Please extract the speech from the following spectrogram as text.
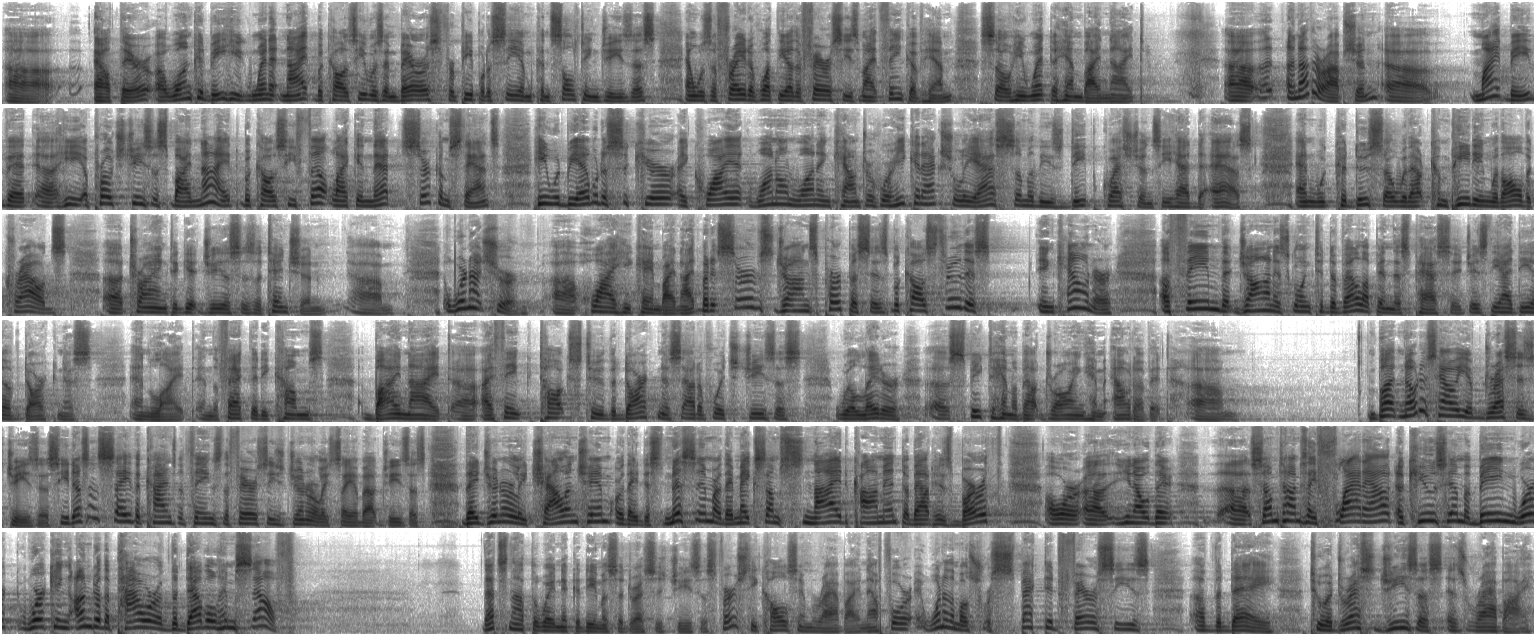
uh, out there. Uh, one could be he went at night because he was embarrassed for people to see him consulting Jesus and was afraid of what the other Pharisees might think of him, so he went to him by night. Uh, another option uh, might be that uh, he approached Jesus by night because he felt like in that circumstance he would be able to secure a quiet one on one encounter where he could actually ask some of these deep questions he had to ask and could do so without competing with all the crowds uh, trying to get Jesus' attention. Um, we're not sure uh, why he came by night, but it serves John's purposes because through this encounter, a theme that John is going to develop in this passage is the idea of darkness and light. And the fact that he comes by night, uh, I think, talks to the darkness out of which Jesus will later uh, speak to him about drawing him out of it. Um, but notice how he addresses Jesus. He doesn't say the kinds of things the Pharisees generally say about Jesus. They generally challenge him, or they dismiss him, or they make some snide comment about his birth, or, uh, you know, uh, sometimes they flat out accuse him of being work, working under the power of the devil himself. That's not the way Nicodemus addresses Jesus. First, he calls him rabbi. Now, for one of the most respected Pharisees of the day to address Jesus as rabbi,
